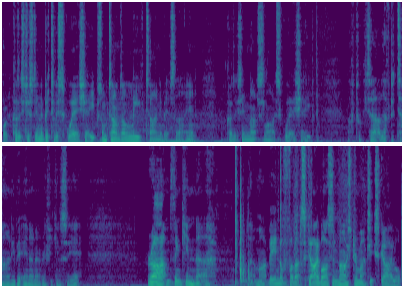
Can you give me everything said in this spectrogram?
but because it's just in a bit of a square shape, sometimes I'll leave tiny bits of that in, because it's in that slight square shape. I've took it out, I left a tiny bit in, I don't know if you can see it. Right, I'm thinking now, that might be enough for that sky, but it's a nice dramatic sky look,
